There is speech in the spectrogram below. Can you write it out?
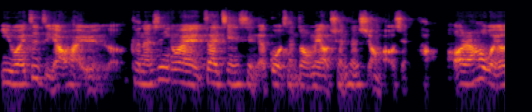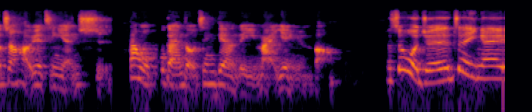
以为自己要怀孕了，可能是因为在进行的过程中没有全程使用保险套哦，然后我又正好月经延迟，但我不敢走进店里买验孕棒。可是我觉得这应该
